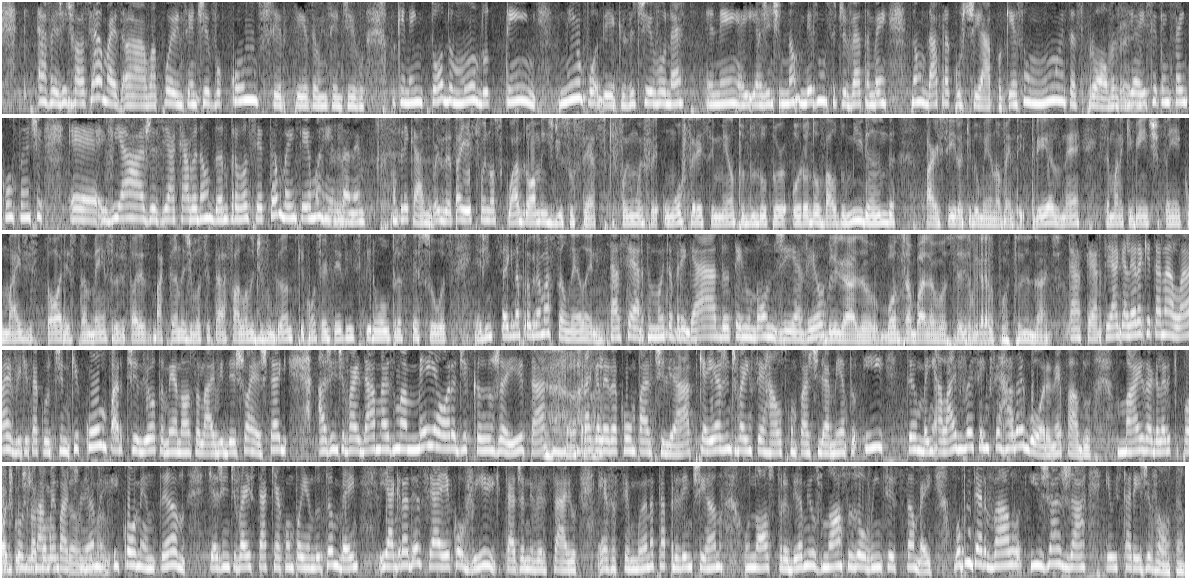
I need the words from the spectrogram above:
A gente fala assim, ah, mas ah, o apoio, o incentivo, com certeza é um incentivo, porque nem todo mundo tem nem o poder aquisitivo, né? E nem e a gente não, mesmo se tiver também, não dá para custear, porque são muitas provas é. e aí você tem que estar em constante é, viagens e acaba não dando para você também ter uma renda, é. né? Complicado. Pois é, tá. Esse foi nosso quadro Homens de Sucesso, que foi um, um oferecimento do Dr. Orodovaldo Miranda, parceiro aqui do 693, né? Semana que vem a gente vem aí com mais histórias também, essas histórias bacanas de você estar tá falando, divulgando, porque com certeza inspiram outras pessoas. E a gente segue na programação, né, Elaine? Tá certo, muito obrigado. Tenha um bom dia, viu? Obrigado. Bom trabalho a vocês. Obrigado pela oportunidade. Tá certo. E a galera que tá na live, que tá curtindo, que compartilhou também a nossa live e deixou a hashtag, a gente vai dar mais uma meia hora de canja aí, tá? pra galera compartilhar, porque aí a gente vai encerrar os compartilhamentos e também a live vai ser encerrada agora, né, Pablo? Mas a galera que pode, pode continuar, continuar compartilhando compartilhando né? e comentando, que a gente vai estar aqui acompanhando também. E agradecer a Ecovir, que está de aniversário essa semana, está presenteando o nosso programa e os nossos ouvintes também. Vou para o intervalo e já já eu estarei de volta.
